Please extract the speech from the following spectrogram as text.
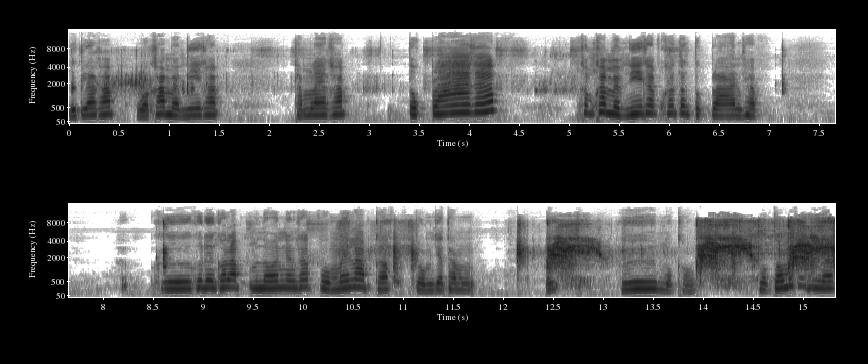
ดึกแล้วครับ หัวค่ำแบบนี้ครับทำอะไรครับ ตกปลาครับค่ำๆแบบนี้ครับเขาต้องตกปลาครับ คือคนอื่นเขาหลับนอนกันครับ ผมไม่หลับครับ ผมจะทำเอ้ยเออหมวกเขาหมวกเขาไม่ค่อยดีนะ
